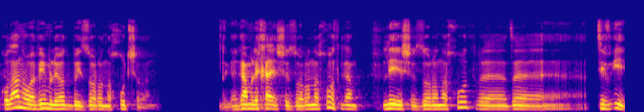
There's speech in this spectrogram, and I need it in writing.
כולנו אוהבים להיות באזור הנוחות שלנו. גם לך יש אזור הנוחות, גם לי יש אזור הנוחות, וזה טבעי.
